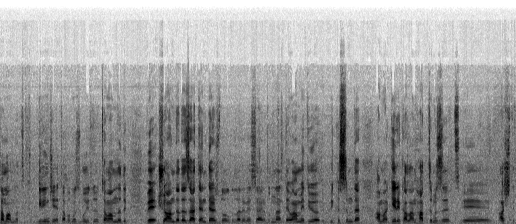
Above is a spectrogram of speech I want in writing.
tamamladık. Birinci etapımız buydu. Tamamladık ve şu anda da zaten ders dolguları vesaire bunlar devam ediyor bir kısımda ama geri kalan hattımızı e, açtık.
